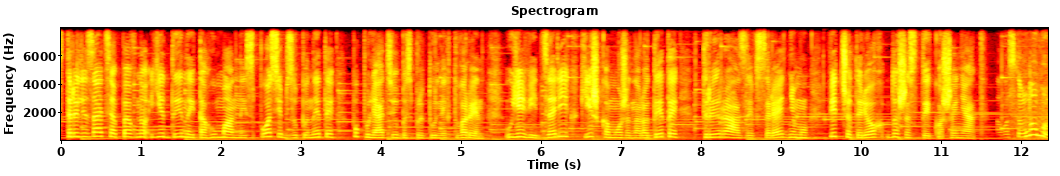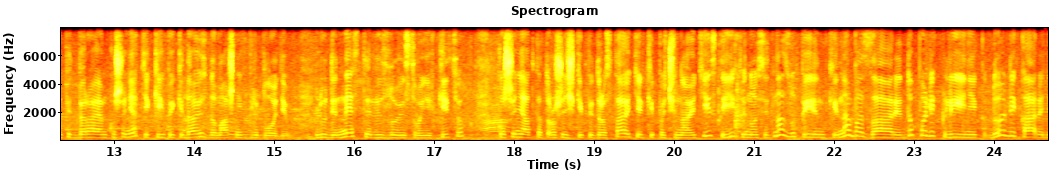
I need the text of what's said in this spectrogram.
Стерилізація, певно, єдиний та гуманний спосіб зупинити популяцію безпритульних тварин. Уявіть, за рік кішка може народити три рази в середньому від 4 до 6 кошенят. А в основному підбираємо кошенят, які викидають з домашніх приплодів. Люди не стерилізують своїх кицьок, кошенятка трошечки підростають, тільки починають їсти. Їх виносять на зупинки, на базари, до поліклінік, до лікарень.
